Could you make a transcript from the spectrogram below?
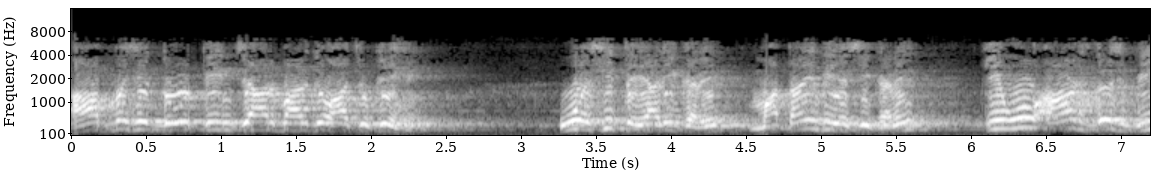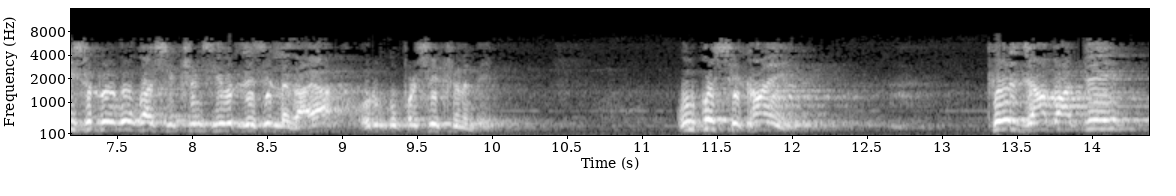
आप में से दो, तीन, चार बार जो आ चुके हैं, वो ऐसी तैयारी करें, माताएँ भी ऐसी करें कि वो आठ, दस, बीस लोगों का शिक्षण शिविर जैसे लगाया और उनको प्रशिक्षण दें। उनको सिखाएँ। फिर जहाँ बातें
